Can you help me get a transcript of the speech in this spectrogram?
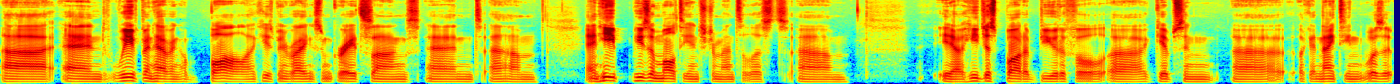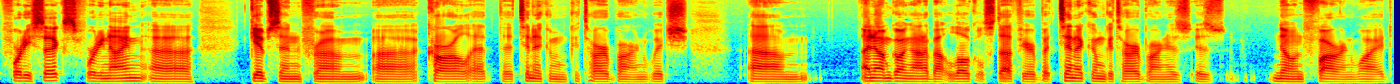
uh, and we've been having a ball. Like he's been writing some great songs, and um, and he he's a multi instrumentalist. Um, you know, he just bought a beautiful uh, Gibson, uh, like a 19, was it 46, 49 uh, Gibson from uh, Carl at the Tinicum Guitar Barn, which um, I know I'm going on about local stuff here, but Tinicum Guitar Barn is, is known far and wide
